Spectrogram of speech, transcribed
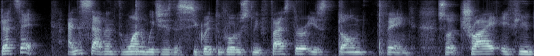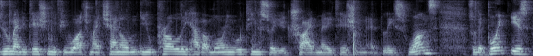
that's it. And the seventh one, which is the secret to go to sleep faster, is don't think. So try if you do meditation, if you watch my channel, you probably have a morning routine, so you tried meditation at least once. So the point is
